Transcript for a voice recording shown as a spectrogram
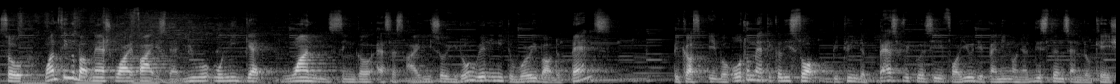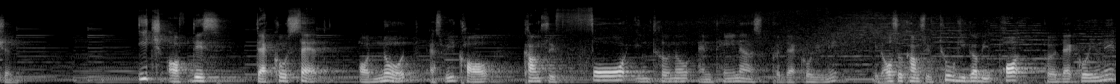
So one thing about mesh Wi-Fi is that you will only get one single SSID, so you don't really need to worry about the bands because it will automatically swap between the best frequency for you depending on your distance and location. Each of these deco set or node as we call comes with four internal antennas per deco unit. It also comes with 2 gigabit port per deco unit,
